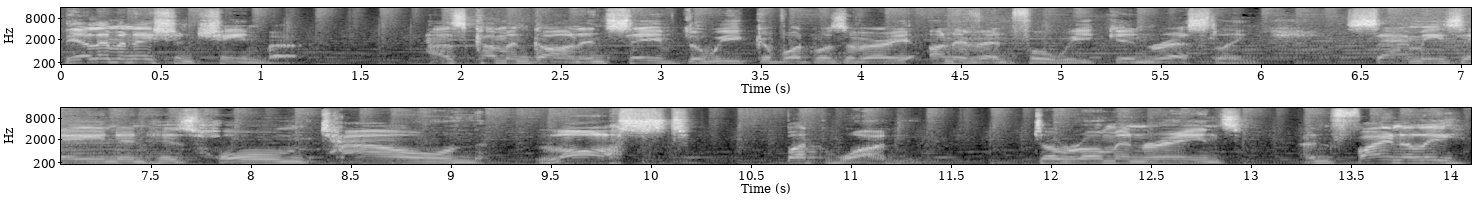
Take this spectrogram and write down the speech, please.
The Elimination Chamber has come and gone and saved the week of what was a very uneventful week in wrestling. Sami Zayn in his hometown lost, but won to Roman Reigns. And finally,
